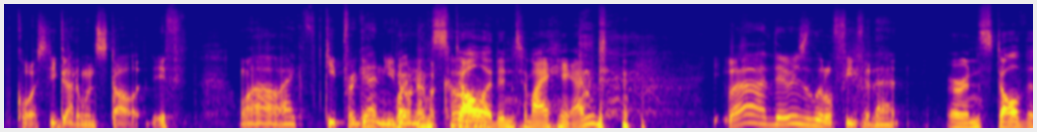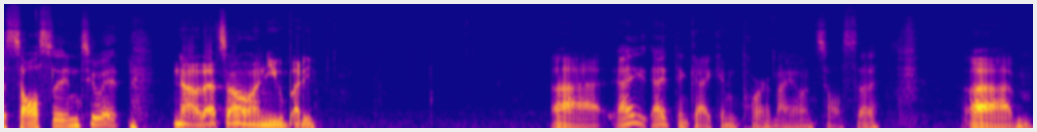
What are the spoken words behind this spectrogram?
of course. You got to install it. If wow, I keep forgetting you what, don't have a install it into my hand Well, there is a little fee for that. or install the salsa into it. No, that's all on you, buddy. Uh, I, I think I can pour my own salsa. Um,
